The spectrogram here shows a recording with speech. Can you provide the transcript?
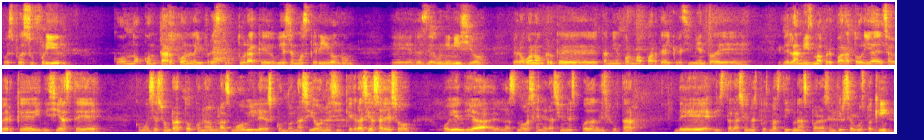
pues fue sufrir con no contar con la infraestructura que hubiésemos querido, ¿no? Eh, desde un inicio. Pero bueno, creo que también forma parte del crecimiento de, la misma preparatoria el saber que iniciaste, como decía hace un rato, con aulas móviles, con donaciones y que gracias a eso hoy en día eh, las nuevas generaciones puedan disfrutar de instalaciones pues más dignas para sentirse a gusto aquí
